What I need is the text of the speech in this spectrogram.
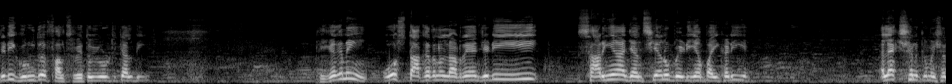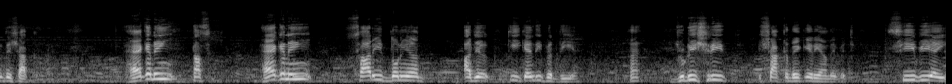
ਜਿਹੜੀ ਗੁਰੂ ਦੇ ਫਲਸਫੇ ਤੋਂ ਉਲਟ ਚੱਲਦੀ ਹੈ। ਠੀਕ ਹੈ ਕਿ ਨਹੀਂ? ਉਸ ਤਾਕਤ ਨਾਲ ਲੜ ਰਹੇ ਹਾਂ ਜਿਹੜੀ ਸਾਰੀਆਂ ਏਜੰਸੀਆਂ ਨੂੰ ਬੇੜੀਆਂ ਪਾਈ ਖੜੀ ਹੈ। ਇਲੈਕਸ਼ਨ ਕਮਿਸ਼ਨ ਤੇ ਸ਼ੱਕ। ਹੈ ਕਿ ਨਹੀਂ? ਦੱਸ। ਹੈ ਕਿ ਨਹੀਂ? ਸਾਰੀ ਦੁਨੀਆ ਅੱਜ ਕੀ ਕਹਿੰਦੀ ਫਿਰਦੀ ਹੈ? ਹੈ? ਜੁਡੀਸ਼ਰੀ ਸ਼ੱਕ ਦੇ ਘੇਰਿਆਂ ਦੇ ਵਿੱਚ। ਸੀਬੀਆਈ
